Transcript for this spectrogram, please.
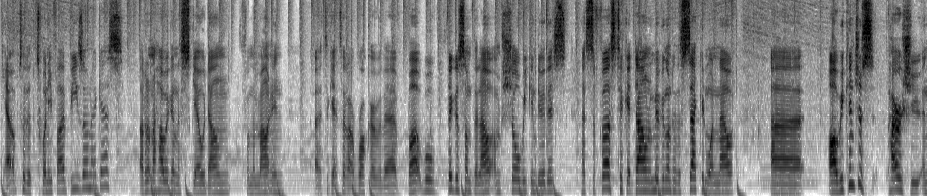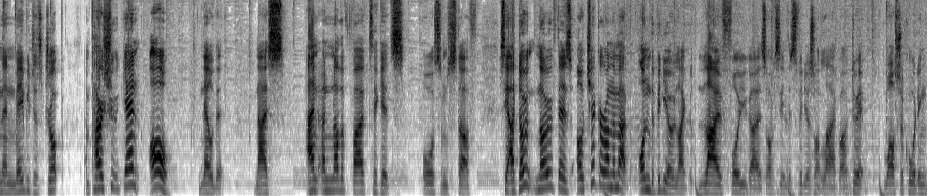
get up to the 25 B zone, I guess. I don't know how we're going to scale down from the mountain uh, to get to that rock over there. But we'll figure something out. I'm sure we can do this. That's the first ticket down. We're moving on to the second one now. Uh, oh, we can just parachute and then maybe just drop and parachute again. Oh, nailed it. Nice. And another five tickets. Awesome stuff. See, I don't know if there's... I'll check around the map on the video, like, live for you guys. Obviously, this video is not live, but I'll do it whilst recording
